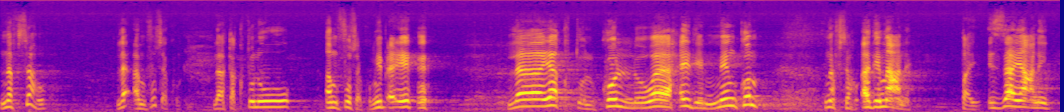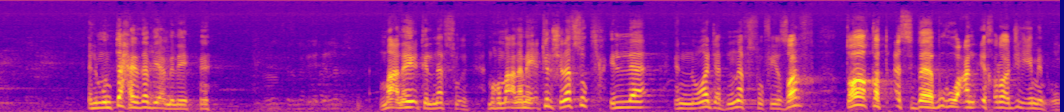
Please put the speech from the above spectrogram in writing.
نفسه. لا أنفسكم لا تقتلوا أنفسكم. يبقى إيه؟ لا يقتل كل واحد منكم نفسه. أدي معنى. طيب إزاي يعني المنتحر ده بيعمل إيه؟ معنى يقتل نفسه إيه؟ ما هو معنى ما يقتلش نفسه إلا انه وجد نفسه في ظرف طاقت أسبابه عن إخراجه منه.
